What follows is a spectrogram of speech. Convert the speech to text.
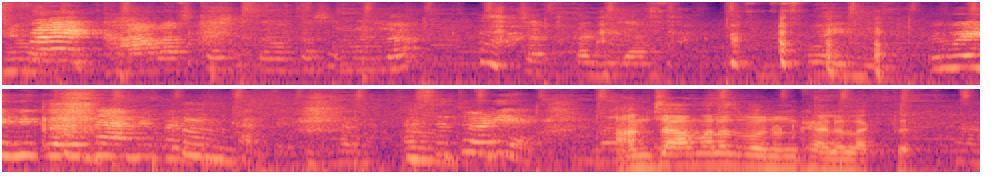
मी म्हण- वाजता कसं कसं म्हणलं चटका दिला वहिनी. वहिनी करून आम्ही बनवून खातो. असं थोडी आहे. आमचं आम्हालाच बनवून खायला लागतं. हां.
